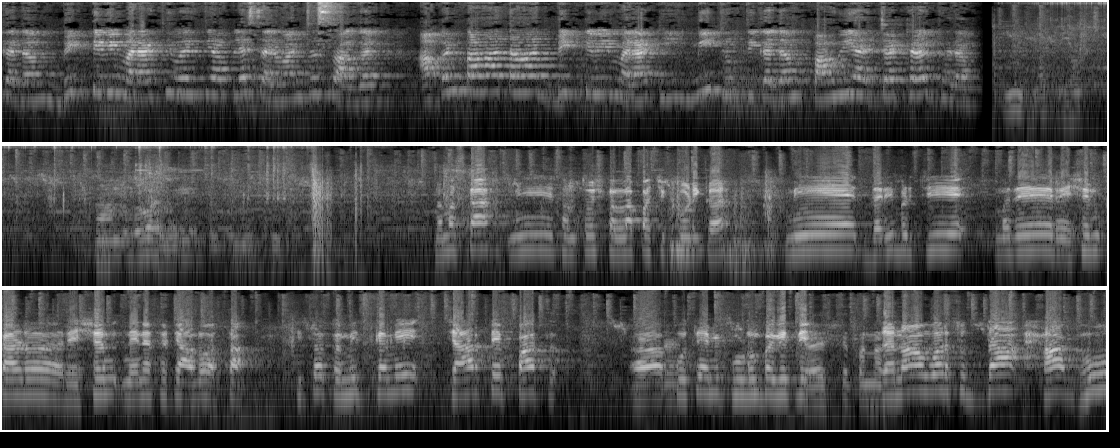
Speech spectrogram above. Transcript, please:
मराठीवरती आपल्या सर्वांचं स्वागत. आपण पाहत आहात बिग टीव्ही मराठी. मी तृप्ती कदम. पाहूया आजच्या ठळक घडामोडी. नमस्कार मी संतोष कल्लाप्पा चिकोडीकर मी दरीबडची मध्ये रेशन कार्ड रेशन नेण्यासाठी आलो असता. तिथं कमीत कमी चार ते पाच पोते आम्ही फोडून बघितले. जनावर सुद्धा हा गहू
